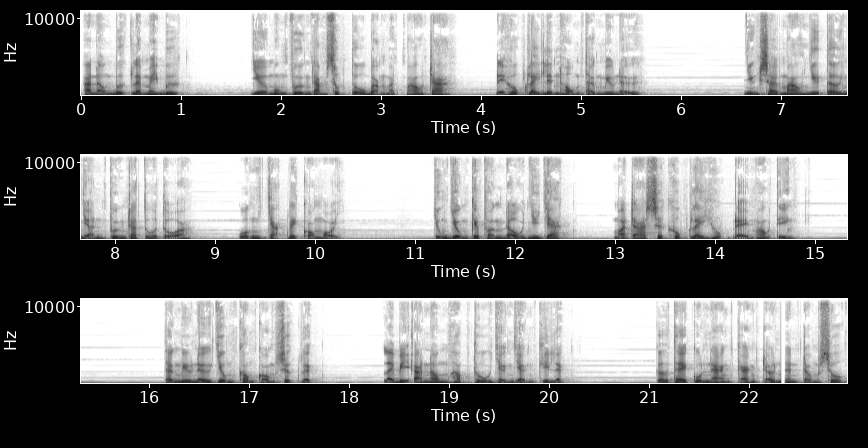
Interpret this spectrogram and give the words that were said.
Anh ông bước lên mấy bước, Vừa muốn vương đám xúc tu bằng mạch máu ra, Để hút lấy linh hồn thần miêu nữ. Những sợi máu như tơ nhện vương ra tua tủa, Quấn chặt lấy con mồi. Chúng dùng cái phần đầu như giác, Mà ra sức hút lấy hút để máu tiên. Thần miêu nữ vốn không còn sức lực lại bị Anon hấp thu dần dần khí lực. Cơ thể của nàng càng trở nên trong suốt,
